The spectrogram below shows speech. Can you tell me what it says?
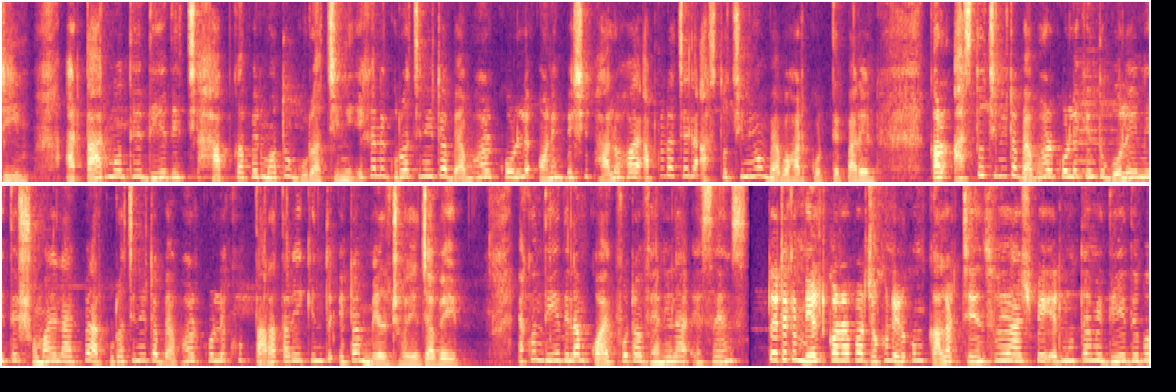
ডিম। আর তার মধ্যে দিয়ে দিচ্ছি হাফ কাপের মতো গুঁড়া চিনি। এখানে গুঁড়া চিনিটা ব্যবহার করলে অনেক বেশি ভালো হয়। আপনারা চাইলে আস্ত চিনিও ব্যবহার করতে পারেন। কারণ আস্ত চিনিটা ব্যবহার করলে কিন্তু গলে নিতে সময় লাগবে আর গুঁড়া চিনিটা ব্যবহার করলে খুব তাড়াতাড়ি কিন্তু এটা মেল্ট হয়ে যাবে। এখন দিয়ে দিলাম কয়েক ফোঁটা ভ্যানিলা এসেন্স। তো এটাকে মেল্ট করার পর যখন এরকম কালার চেঞ্জ হয়ে আসবে, এর মধ্যে আমি দিয়ে দেবো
